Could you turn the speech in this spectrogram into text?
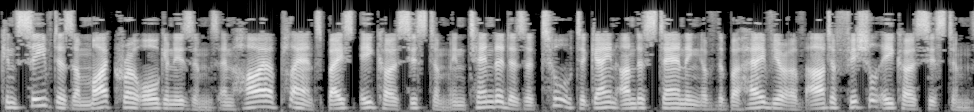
conceived as a microorganisms and higher plants-based ecosystem intended as a tool to gain understanding of the behavior of artificial ecosystems,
